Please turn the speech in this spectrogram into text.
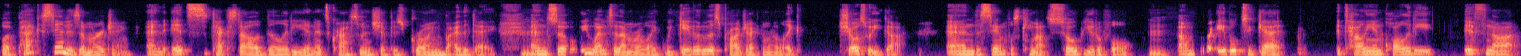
but pakistan is emerging and its textile ability and its craftsmanship is growing by the day mm. and so we went to them we're like we gave them this project and we're like show us what you got and the samples came out so beautiful mm. um, we're able to get italian quality if not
